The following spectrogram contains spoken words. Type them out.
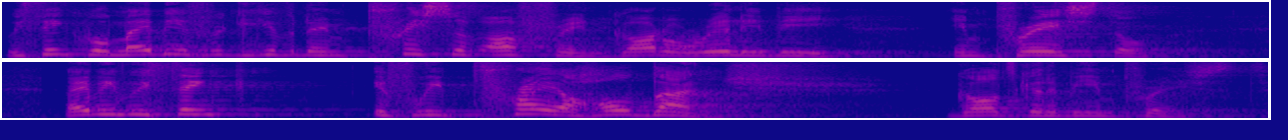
We think, well, maybe if we give an impressive offering, God will really be impressed. Or maybe we think if we pray a whole bunch, God's going to be impressed.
